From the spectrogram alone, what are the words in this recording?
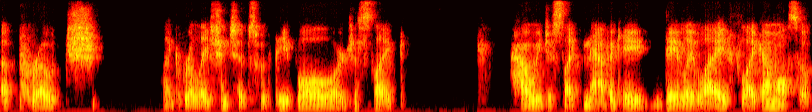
approach like relationships with people or just like how we just like navigate daily life. Like I'm also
